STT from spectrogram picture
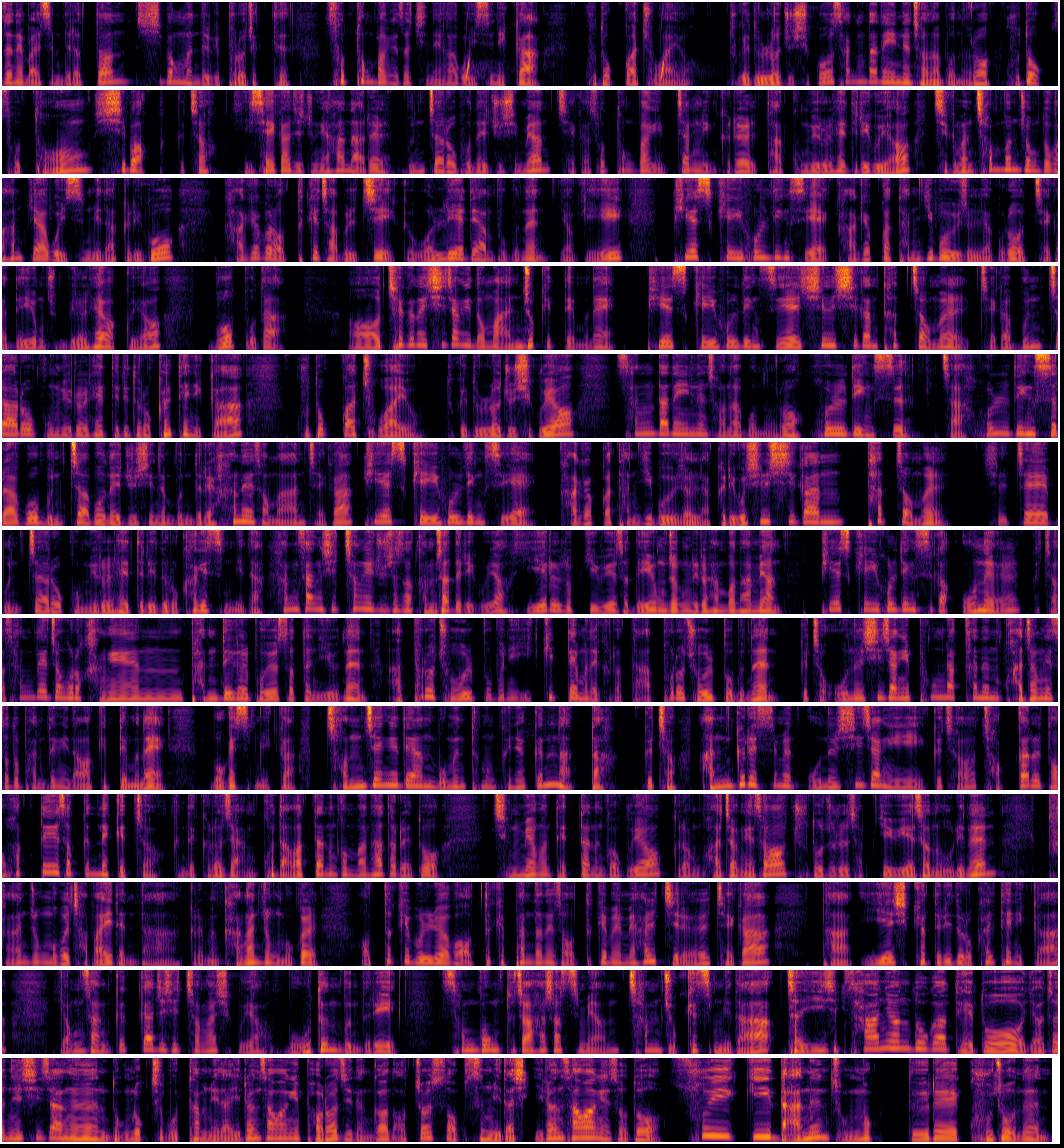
전에 말씀드렸던 10억 만들기 프로젝트 소통방에서 진행하고 있으니까 구독과 좋아요 두 개 눌러주시고 상단에 있는 전화번호로 구독, 소통, 10억 그쵸? 이 세 가지 중에 하나를 문자로 보내주시면 제가 소통방 입장 링크를 다 공유를 해드리고요. 지금 한 1000분 정도가 함께하고 있습니다. 그리고 가격을 어떻게 잡을지 그 원리에 대한 부분은 여기 PSK 홀딩스의 가격과 단기 보유 전략으로 제가 내용 준비를 해왔고요. 무엇보다 어, 최근에 시장이 너무 안 좋기 때문에 PSK 홀딩스의 실시간 타점을 제가 문자로 공유를 해드리도록 할 테니까 구독과 좋아요 두개 눌러주시고요. 상단에 있는 전화번호로 홀딩스 자 홀딩스라고 문자 보내주시는 분들에 한해서만 제가 PSK 홀딩스의 가격과 단기 보유 전략 그리고 실시간 타점을 실제 문자로 공유를 해드리도록 하겠습니다. 항상 시청해주셔서 감사드리고요. 이해를 돕기 위해서 내용 정리를 한번 하면 PSK 홀딩스가 오늘 그쵸 상대적으로 강한 반등을 보였었던 이유는 앞으로 좋을 부분이 있기 때문에 그렇다. 앞으로 좋을 부분은 그쵸 오늘 시장이 폭락하는 과정에서도 반등이 나왔기 때문에 뭐겠습니까? 전쟁에 대한 모멘텀은 그냥 끝났다. 그쵸 안 그랬으면 오늘 시장이 그쵸 저가를 더 확대해서 끝냈겠죠. 근데 그러지 않고 나왔다는 것만 하더라도 증명은 됐다는 거고요. 그런 과정에서 주도주를 잡기 위해서는 우리는 강한 종목을 잡아야 된다. 그러면 강한 종목을 어떻게 분류하고 어떻게 판단해서 어떻게 매매할지를 제가 다 이해시켜 드리도록 할 테니까 영상 끝까지 시청하시고요. 모든 분들이 성공 투자하셨으면 참 좋겠습니다. 자, 24년도가 돼도 여전히 시장은 녹록지 못합니다. 이런 상황이 벌어지는 건 어쩔 수 없습니다. 이런 상황에서도 수익이 나는 종목들의 구조는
